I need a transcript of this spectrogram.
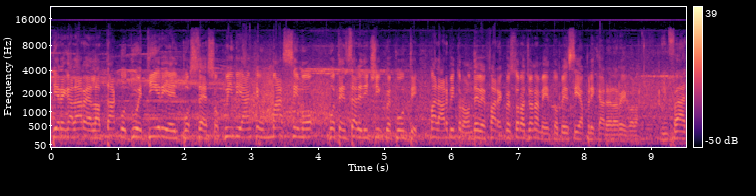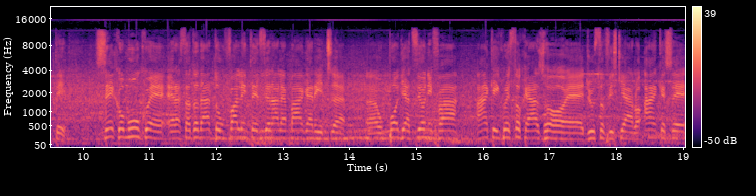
di regalare all'attacco due tiri e il possesso quindi anche un massimo potenziale di 5 punti. Ma l'arbitro non deve fare questo ragionamento bensì applicare la regola. Infatti se comunque era stato dato un fallo intenzionale a Bagaric eh, un po' di azioni fa anche in questo caso è giusto fischiarlo anche se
